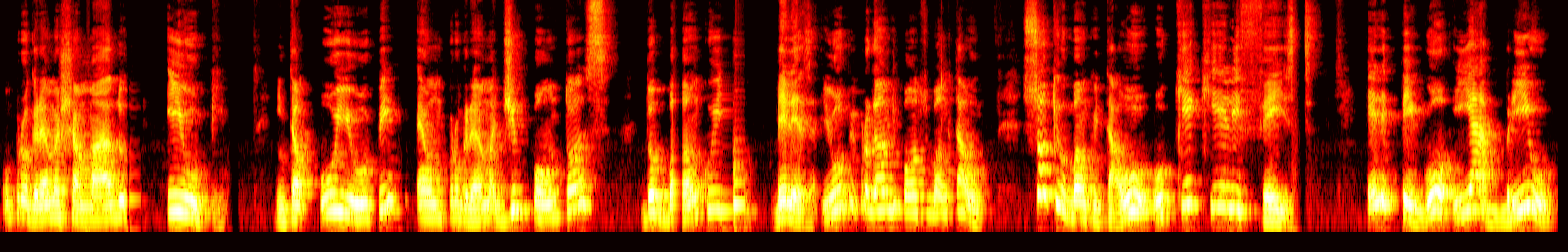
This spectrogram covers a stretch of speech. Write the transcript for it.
o um programa chamado IUP. Então, o IUP é um programa de pontos do Banco Itaú. Beleza. IUP, programa de pontos do Banco Itaú. Só que o Banco Itaú, o que que ele fez? Ele pegou e abriu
